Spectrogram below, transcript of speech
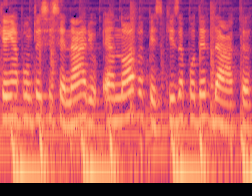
Quem aponta esse cenário é a nova pesquisa Poder Data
